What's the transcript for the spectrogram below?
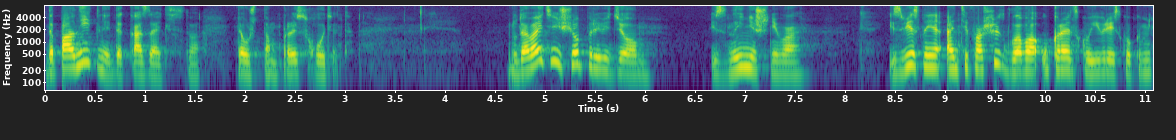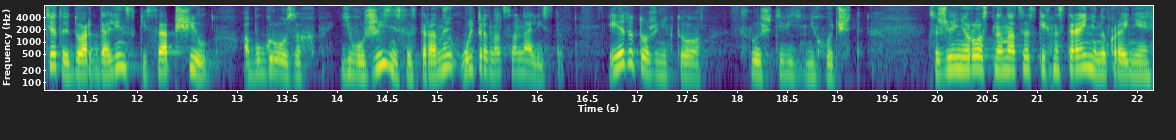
дополнительные доказательства того, что там происходит. Ну давайте еще приведем из нынешнего Известный антифашист, глава Украинского еврейского комитета Эдуард Долинский сообщил об угрозах его жизни со стороны ультранационалистов. И это тоже никто слышать и видеть не хочет. К сожалению, рост нацистских настроений на Украине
